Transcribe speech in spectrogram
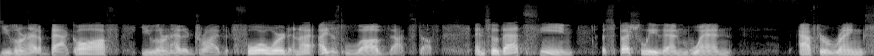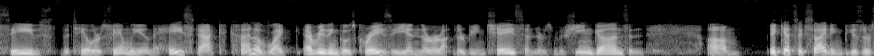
You learn how to back off. You learn how to drive it forward. And I, I just love that stuff. And so that scene, especially then when after Rang saves the Taylor's family in the haystack, kind of like everything goes crazy and they're they're being chased and there's machine guns and um, it gets exciting because there's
